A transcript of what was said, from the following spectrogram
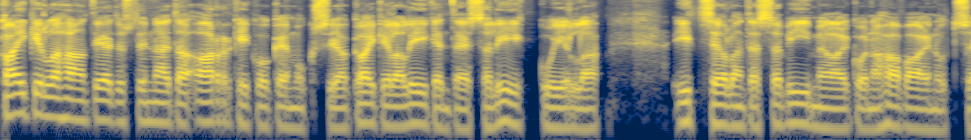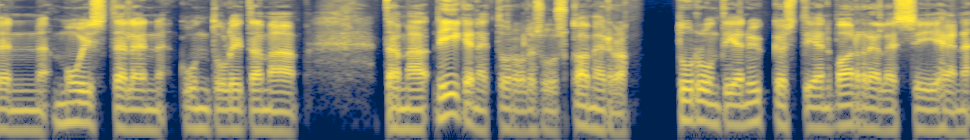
Kaikillahan on tietysti näitä arkikokemuksia, kaikilla liikenteessä liikkujilla. Itse olen tässä viime aikoina havainnut sen, muistelen, kun tuli tämä, tämä liikenneturvallisuuskamera Turun tien ykköstien varrelle siihen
